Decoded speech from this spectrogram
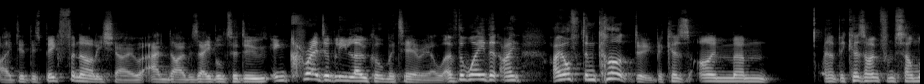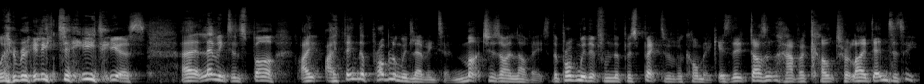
I did this big finale show, and I was able to do incredibly local material of the way that I I often can't do because I'm. Um, uh, because I'm from somewhere really tedious. Uh, Leamington Spa, I, I think the problem with Leamington, much as I love it, the problem with it from the perspective of a comic is that it doesn't have a cultural identity.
